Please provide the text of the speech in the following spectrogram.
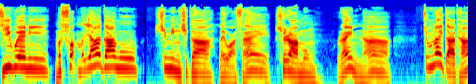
จีเวนีมสวมมยากางูชิมิงชิกาไลวาไซชรามุงไรนาจุมไลกาทา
